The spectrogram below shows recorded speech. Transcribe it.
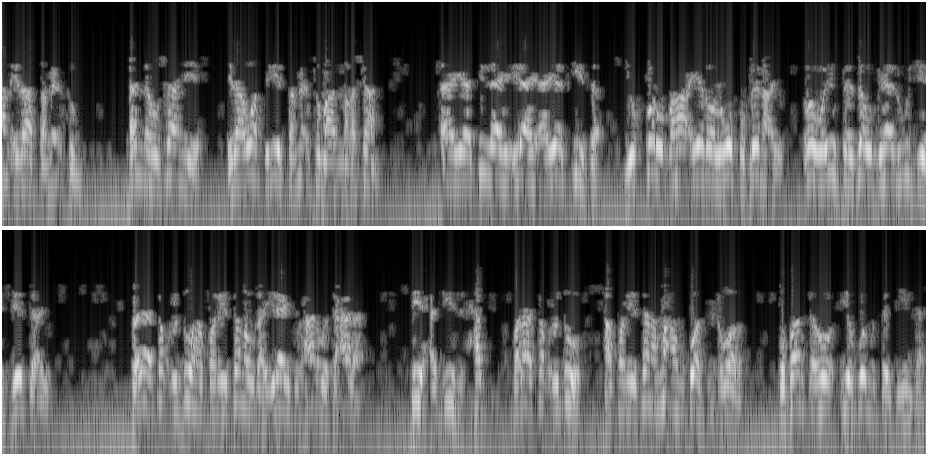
an idaa samictum annahu shaaniye idaa waktigii samictum aad maqashaan aayaatillaahi ilaahay aayaadkiisa yukfaru bahaa iyadoo lagu kufrinaayo oo wayustahza'u bihaa lagu jeesjeesaayo. Falaa taqcuduu ha fadhiisanow dhahay ilaahay subxaanau watacaala fii xadiis falaa taqcuduu ha fadhiisana macahum kuwaas micgooda kufaarta aho iyo kuwa mustaasiyiintaah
